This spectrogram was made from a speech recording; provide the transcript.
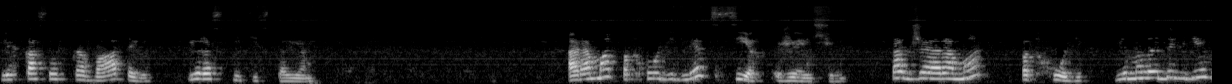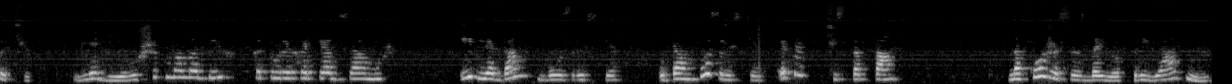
слегка сладковатое и раскитистое. Аромат подходит для всех женщин. Также аромат подходит для молодых девочек, для девушек молодых, которые хотят замуж, и для дам в возрасте. Дам в возрасте это чистота. На коже создает приятный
